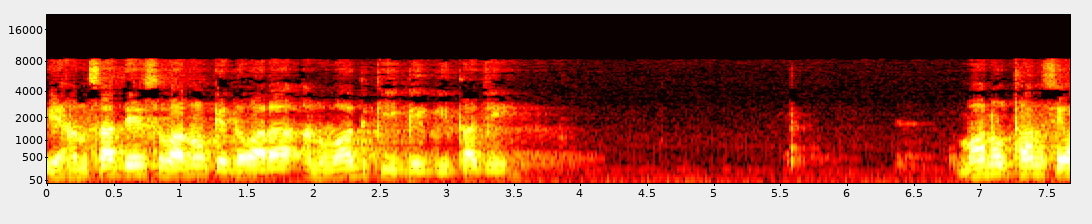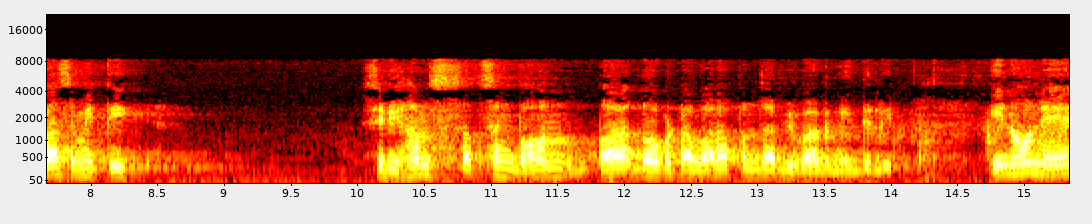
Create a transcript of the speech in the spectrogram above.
ये हंसा देश वालों के द्वारा अनुवाद की गई गीता जी, मानव थान सेवा समिति श्री हंस सत्संग भवन दो बटा बारह पंजाबी बाग नई दिल्ली। इन्होंने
